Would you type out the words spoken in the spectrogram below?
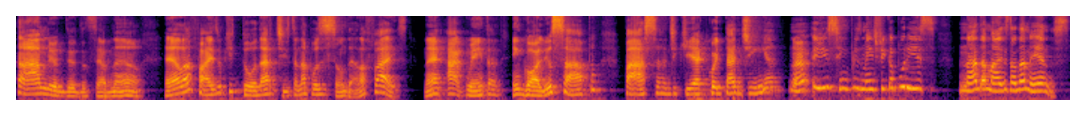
Ah, meu Deus do céu, não. Ela faz o que toda artista na posição dela faz, né? Aguenta, engole o sapo, passa de que é coitadinha, né? E simplesmente fica por isso. Nada mais, nada menos.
